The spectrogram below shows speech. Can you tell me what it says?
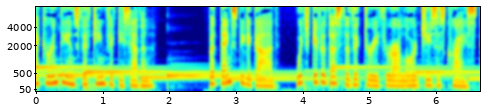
I Corinthians 15:57. But thanks be to God, which giveth us the victory through our Lord Jesus Christ.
